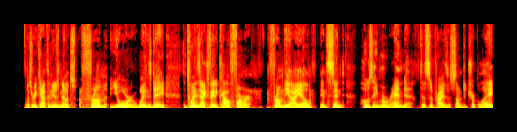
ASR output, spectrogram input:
let's recap the news notes from your Wednesday. The Twins activated Kyle Farmer from the IL and sent Jose Miranda to surprise of some to AAA.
